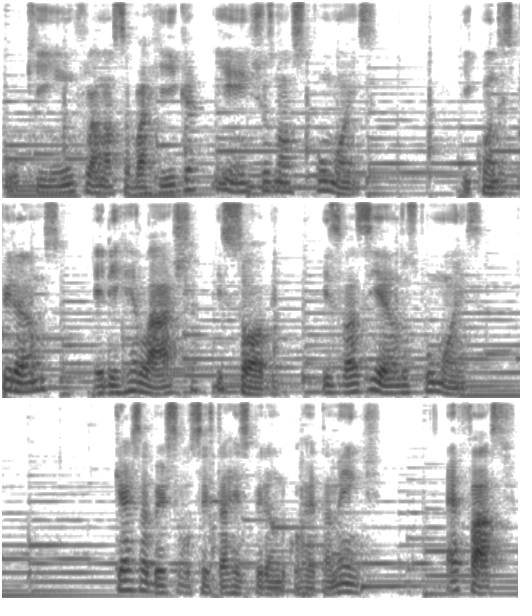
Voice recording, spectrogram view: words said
o que infla nossa barriga e enche os nossos pulmões. E quando expiramos, ele relaxa e sobe, esvaziando os pulmões. Quer saber se você está respirando corretamente? É fácil.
